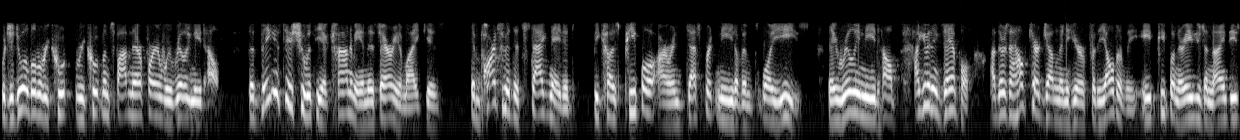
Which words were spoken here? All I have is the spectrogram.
would you do a little recruit, recruitment spot in there for you? We really need help. The biggest issue with the economy in this area, Mike, is in parts of it it's stagnated because people are in desperate need of employees. They really need help. I'll give you an example. Uh, there's a healthcare gentleman here for the elderly, eight people in their 80s and 90s.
